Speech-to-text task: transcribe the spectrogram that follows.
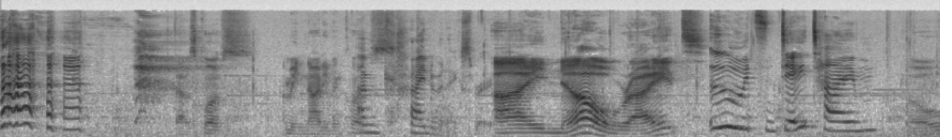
That was close. I mean, not even close. I'm kind of an expert. I know, right? Ooh, it's daytime. Oh,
